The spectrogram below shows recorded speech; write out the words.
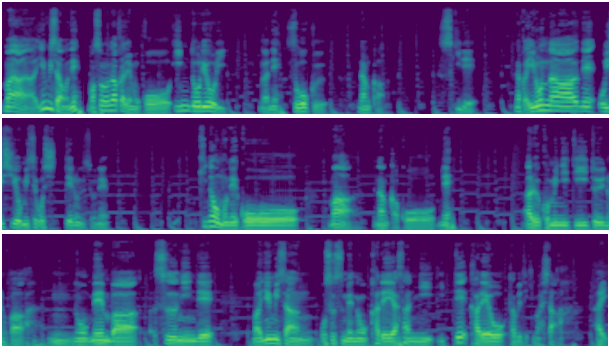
まあ、ユミさんはね、まあ、その中でも、こう、インド料理がね、すごく、なんか、好きで、なんかいろんなね、美味しいお店を知ってるんですよね。昨日もね、こう、まあなんかこうねあるコミュニティというのが、うん、のメンバー数人で、まあ、ユミさんおすすめのカレー屋さんに行ってカレーを食べてきました。はい。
